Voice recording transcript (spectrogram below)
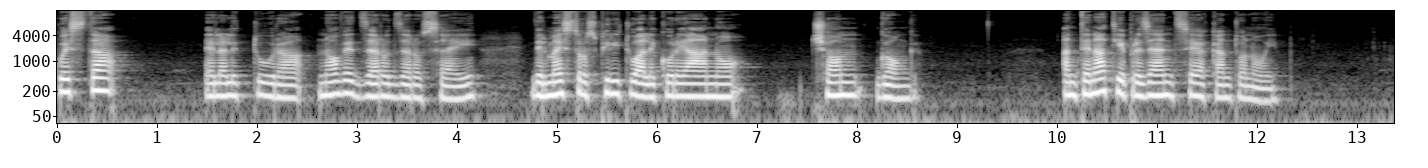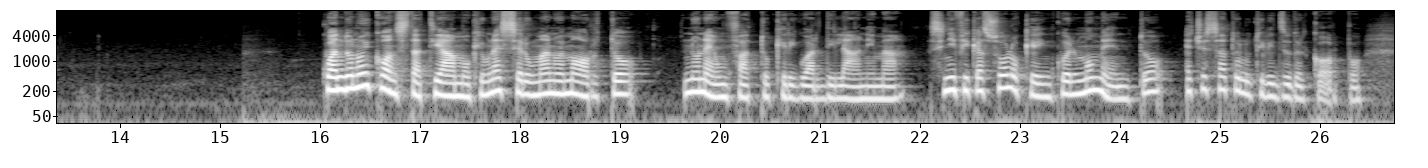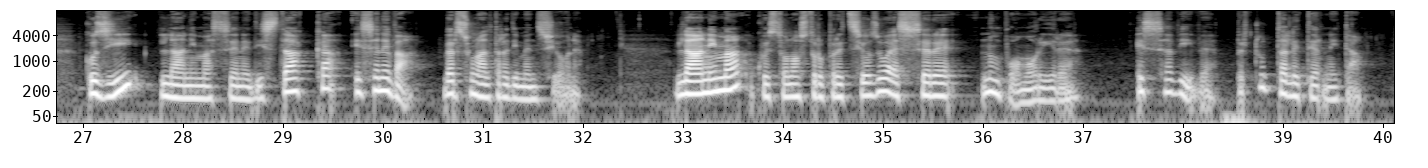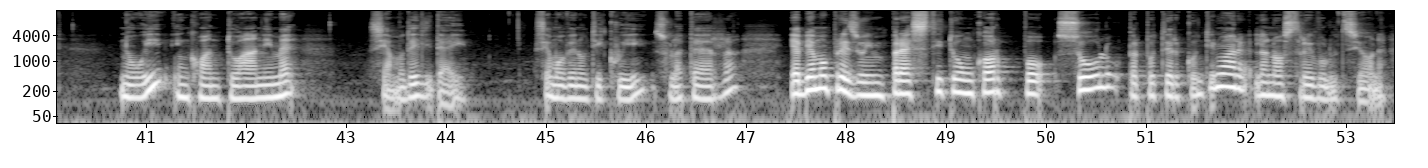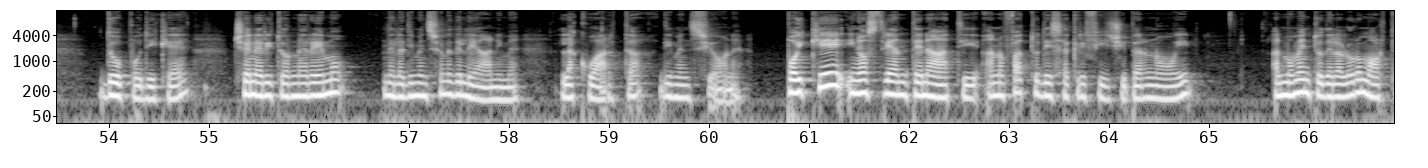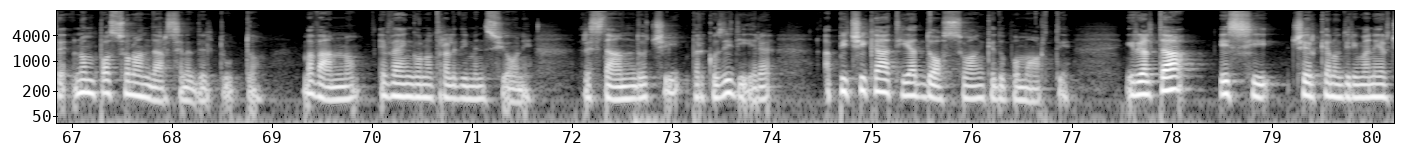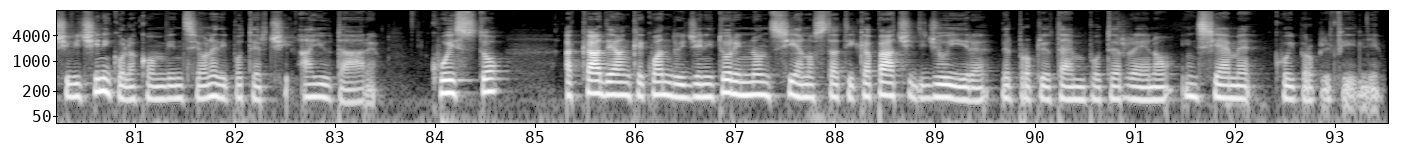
Questa è la lettura 9006 del maestro spirituale coreano Chon Gong. Antenati e presenze accanto a noi. Quando noi constatiamo che un essere umano è morto, non è un fatto che riguardi l'anima, significa solo che in quel momento è cessato l'utilizzo del corpo. Così l'anima se ne distacca e se ne va verso un'altra dimensione. L'anima, questo nostro prezioso essere, non può morire, essa vive per tutta l'eternità. Noi, in quanto anime, siamo degli dei. Siamo venuti qui, sulla terra, e abbiamo preso in prestito un corpo solo per poter continuare la nostra evoluzione. Dopodiché ce ne ritorneremo nella dimensione delle anime, la quarta dimensione. Poiché i nostri antenati hanno fatto dei sacrifici per noi, al momento della loro morte non possono andarsene del tutto, ma vanno e vengono tra le dimensioni, restandoci, per così dire, appiccicati addosso anche dopo morti. In realtà essi cercano di rimanerci vicini con la convinzione di poterci aiutare. Questo accade anche quando i genitori non siano stati capaci di gioire del proprio tempo terreno insieme coi propri figli.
